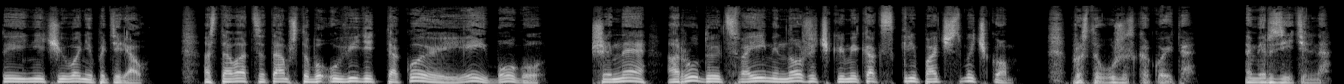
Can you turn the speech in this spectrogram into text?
Ты ничего не потерял. Оставаться там, чтобы увидеть такое, ей-богу, Шине орудует своими ножичками, как скрипач смычком. Просто ужас какой-то. Омерзительно.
